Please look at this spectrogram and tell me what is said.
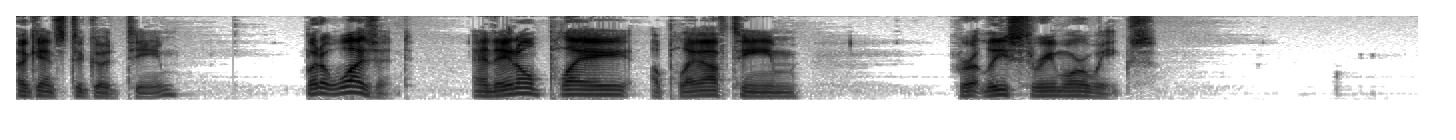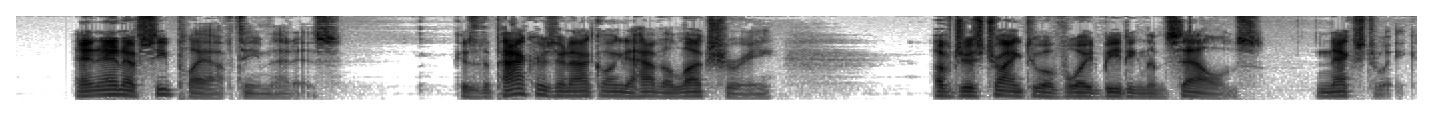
against a good team but it wasn't. And they don't play a playoff team for at least three more weeks. An NFC playoff team, that is. Because the Packers are not going to have the luxury of just trying to avoid beating themselves next week.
